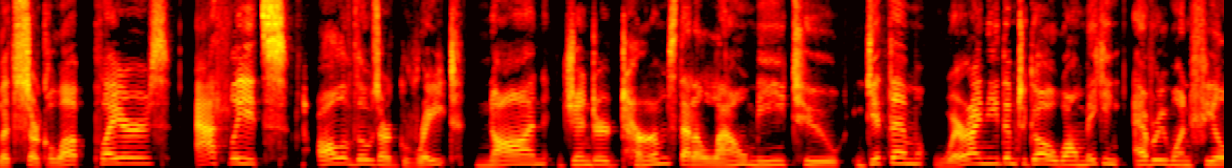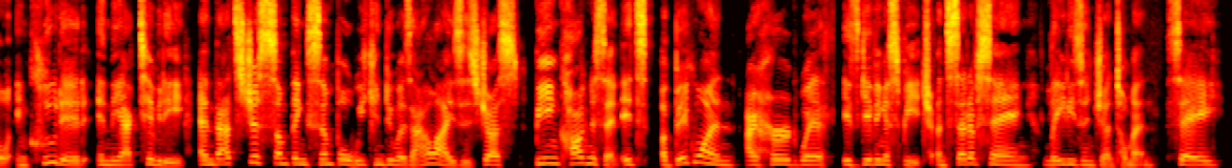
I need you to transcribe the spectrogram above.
Let's circle up players, athletes. All of those are great non gendered terms that allow me to get them where I need them to go while making everyone feel included in the activity. And that's just something simple we can do as allies is just being cognizant. It's a big one I heard with is giving a speech. Instead of saying, ladies and gentlemen, say,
